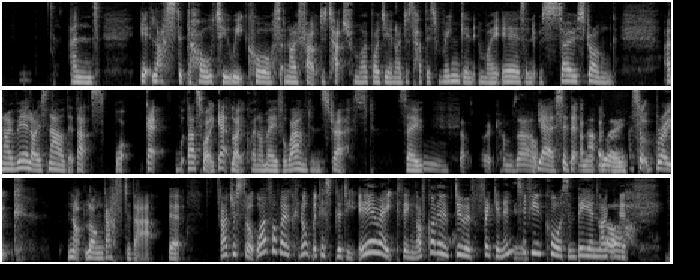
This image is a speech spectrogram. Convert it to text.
and it lasted the whole two week course. And I felt detached from my body, and I just had this ringing in my ears, and it was so strong. And I realise now that that's what get that's what I get like when I'm overwhelmed and stressed. So Mm, that's where it comes out. yeah, so that that I- way. I sort of broke not long after that, but I just thought, why have I woken up with this bloody earache thing? I've got to do a frigging interview course and be in like Oh. a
